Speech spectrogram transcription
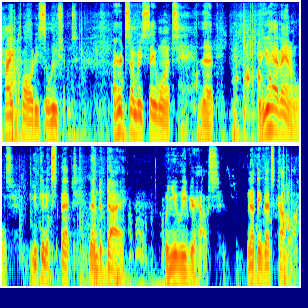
high quality solutions. I heard somebody say once that if you have animals, you can expect them to die when you leave your house. And I think that's cop off.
